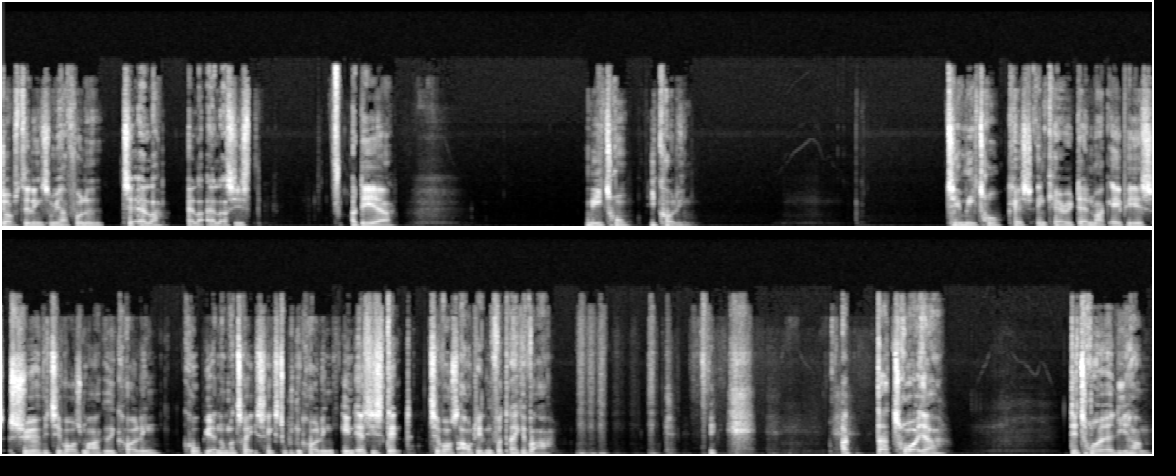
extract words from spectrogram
jobstilling, som jeg har fundet til aller, aller, aller sidst. Og det er Metro i Kolding. Til Metro Cash and Carry Danmark APS søger vi til vores marked i Kolding, Kobia nummer 3, 6000 Kolding, en assistent til vores afdeling for drikkevarer. Og der tror jeg, det tror jeg lige ham.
